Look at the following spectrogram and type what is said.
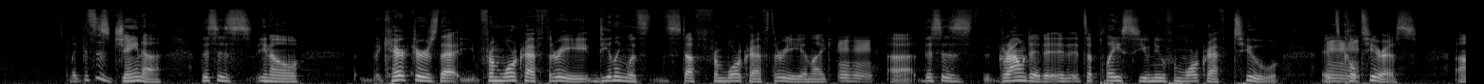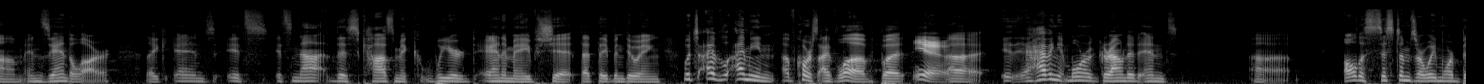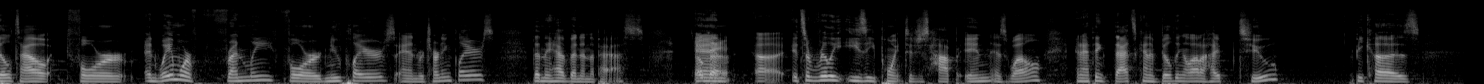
like this is Jaina. This is you know characters that from Warcraft three dealing with stuff from Warcraft three and like Mhm. uh, this is grounded. It, it's a place you knew from Warcraft two. It's Mhm. Kul Tiras um, and Zandalar. Like, and it's it's not this cosmic weird anime shit that they've been doing, which I've I mean, of course I've loved, but Yeah. uh, it, having it more grounded and uh, all the systems are way more built out for and way more friendly for new players and returning players than they have been in the past. Okay. And uh, it's a really easy point to just hop in as well, and I think that's kind of building a lot of hype too, because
